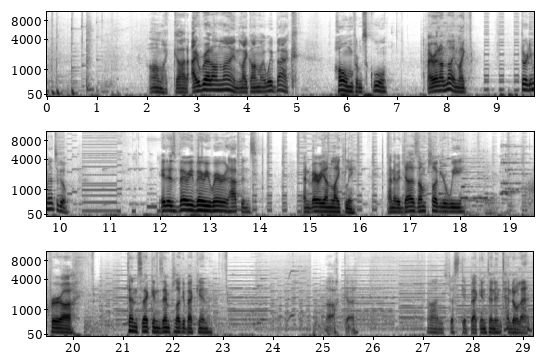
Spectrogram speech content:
Oh my god. I read online, like on my way back home from school. I read online, like 30 minutes ago. It is very, very rare it happens. And very unlikely. And if it does, unplug your Wii for uh, 10 seconds, then plug it back in. Oh, God. On, just get back into Nintendo Land.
